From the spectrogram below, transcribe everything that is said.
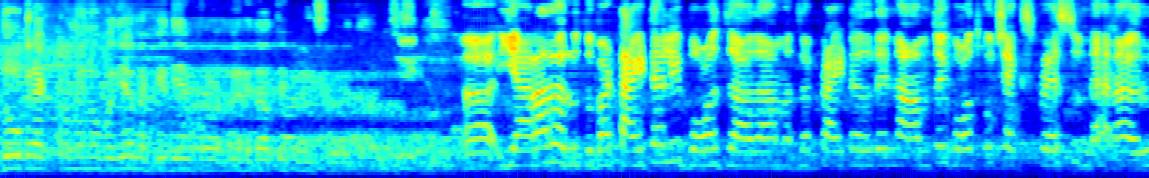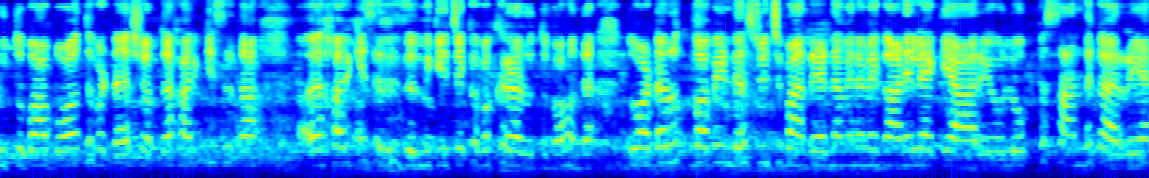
ਦੋ ਕਰੈਕਟਰ ਮੈਨੂੰ ਵਧੀਆ ਲੱਗੇ, ਦੇਵ ਕਰੋੜ ਵੀਰੇ ਦਾ ਤੇ ਪ੍ਰਿੰਸ ਵੀਰੇ ਦਾ। ਜੀ। ਯਾਰਾ ਦਾ ਰੁਤਬਾ ਟਾਈਟਲ ਹੀ ਬਹੁਤ ਜ਼ਿਆਦਾ, ਮਤਲਬ ਟਾਈਟਲ ਦੇ ਨਾਮ ਤੋਂ ਹੀ ਬਹੁਤ ਕੁਝ ਐਕਸਪ੍ਰੈਸ ਹੁੰਦਾ ਹੈ ਨਾ। ਰੁਤਬਾ ਬਹੁਤ ਵੱਡਾ ਸ਼ਬਦ ਹੈ। ਹਰ ਕਿਸੇ ਦਾ ਹਰ ਕਿਸੇ ਦੀ ਜ਼ਿੰਦਗੀ 'ਚ ਇੱਕ ਵੱਖਰਾ ਰੁਤਬਾ ਹੁੰਦਾ ਤੁਹਾਡਾ ਰੁਤਬਾ ਵੀ ਇੰਡਸਟਰੀ 'ਚ ਬਣ ਰਿਹਾ। ਨਵੇਂ ਨਵੇਂ ਗਾਣੇ ਲੈ ਕੇ ਆ ਰਹੇ ਹੋ, ਲੋਕ ਪਸੰਦ ਕਰ ਰਹੇ ਆ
